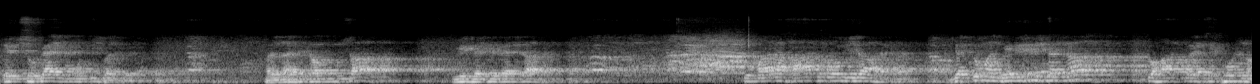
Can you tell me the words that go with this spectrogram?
ایک شکایت موتی بن گیا۔ اللہ نے کہا، موسا، یہ گدے بیٹھا ہے۔ تمہارا ہاتھ موجودہ ہے۔ جب تم اندھیرے میں چلنا تو ہاتھ کو ایسے کھولنا۔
